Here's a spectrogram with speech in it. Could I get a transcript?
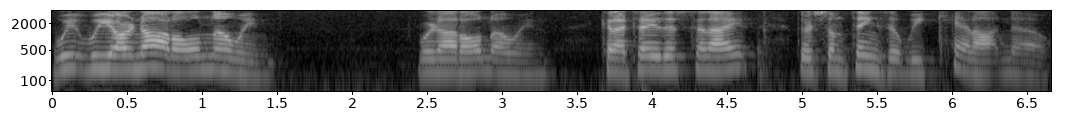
We, we are not all knowing. We're not all knowing. Can I tell you this tonight? There's some things that we cannot know.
